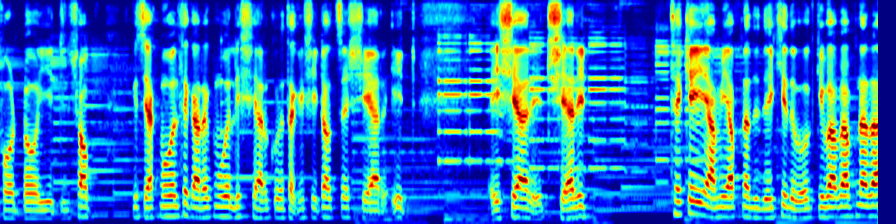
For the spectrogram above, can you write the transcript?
ফটো ইট সব কিছু এক মোবাইল থেকে আরেক মোবাইলে শেয়ার করে থাকি। সেটা হচ্ছে শেয়ার ইট এই শেয়ার ইট শেয়ার ইট থেকেই আমি আপনাদের দেখিয়ে দেবো। কীভাবে আপনারা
